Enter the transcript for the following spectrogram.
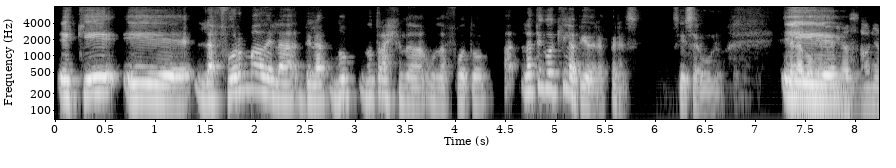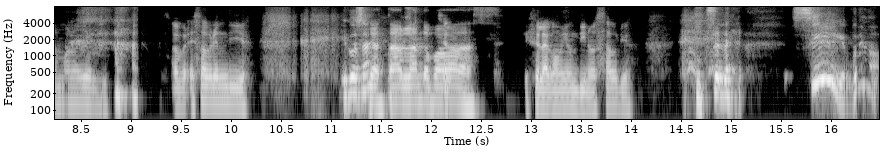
es que eh, la forma de la, de la no, no, traje una, una foto, ah, la tengo aquí la piedra, espérense, sí, seguro. Se la Eso aprendí. ¿Qué cosa? Ya está hablando pavadas. Y se la comió un dinosaurio. Sí, bueno,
